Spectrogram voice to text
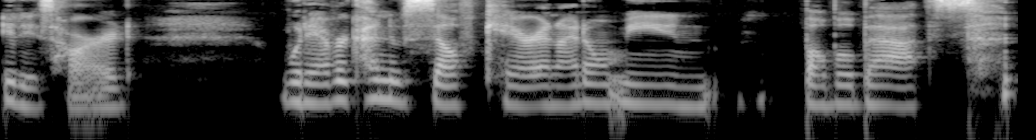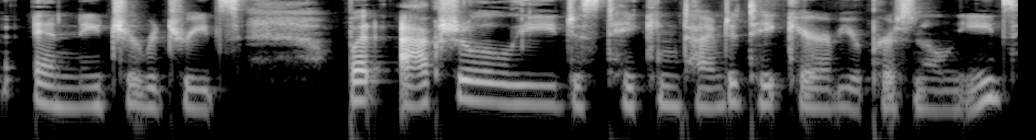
It is hard. Whatever kind of self care, and I don't mean bubble baths and nature retreats, but actually just taking time to take care of your personal needs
